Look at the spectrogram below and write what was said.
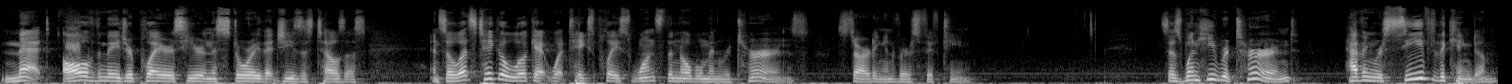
met all of the major players here in this story that Jesus tells us. And so let's take a look at what takes place once the nobleman returns, starting in verse 15. It says, When he returned, having received the kingdom,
